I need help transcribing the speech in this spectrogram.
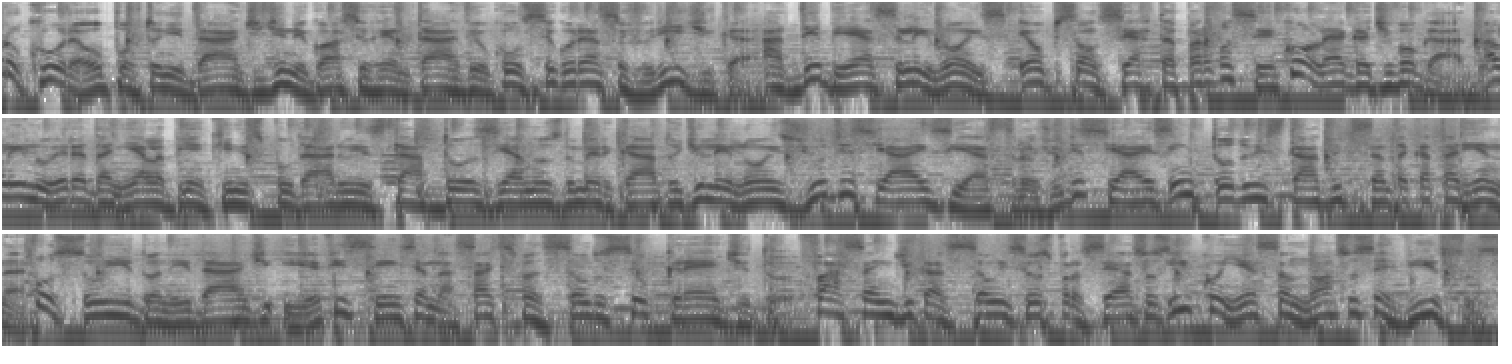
Procura oportunidade de negócio rentável com segurança jurídica? A DBS Leilões é a opção certa para você, colega advogado. A leiloeira Daniela Bianchini Spudário está há 12 anos no mercado de leilões judiciais e extrajudiciais em todo o estado de Santa Catarina. Possui idoneidade e eficiência na satisfação do seu crédito. Faça a indicação em seus processos e conheça nossos serviços.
